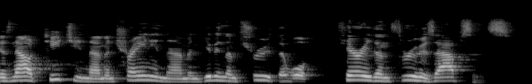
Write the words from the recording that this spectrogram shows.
is now teaching them and training them and giving them truth that will carry them through his absence.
